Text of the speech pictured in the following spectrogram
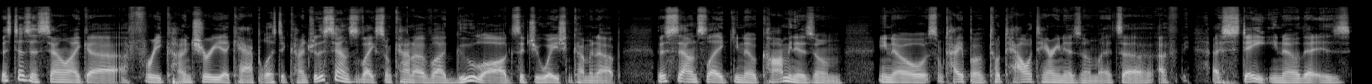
This doesn't sound like a, a, free country, a capitalistic country. This sounds like some kind of a gulag situation coming up. This sounds like, you know, communism, you know, some type of totalitarianism. It's a, a, a state, you know, that is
